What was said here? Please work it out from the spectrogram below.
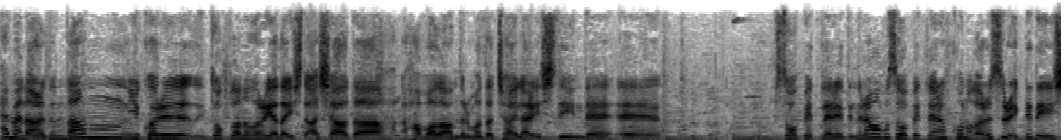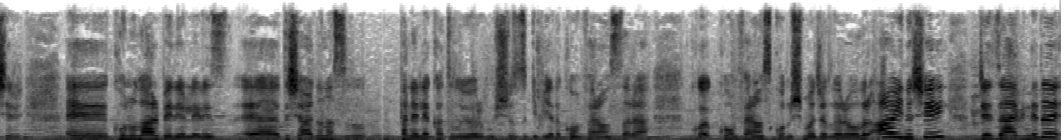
Hemen ardından yukarı toplanılır ya da işte aşağıda havalandırmada çaylar eşliğinde e, sohbetler edilir ama bu sohbetlerin konuları sürekli değişir. E, konular belirleriz. E, dışarıda nasıl panele katılıyormuşuz gibi ya da konferanslara ko- konferans konuşmacıları olur. Aynı şey cezaevinde de,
